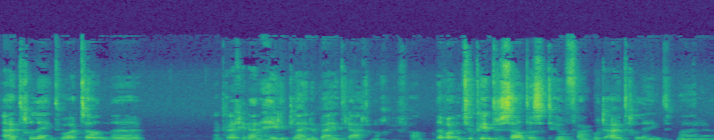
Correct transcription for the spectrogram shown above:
uitgeleend wordt, dan, uh, dan krijg je daar een hele kleine bijdrage nog weer van. Dat wordt natuurlijk interessant als het heel vaak wordt uitgeleend. Maar,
